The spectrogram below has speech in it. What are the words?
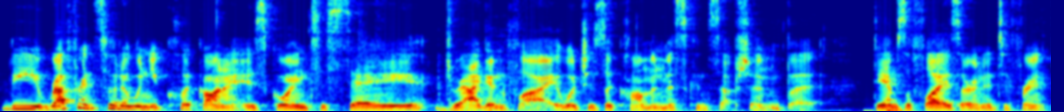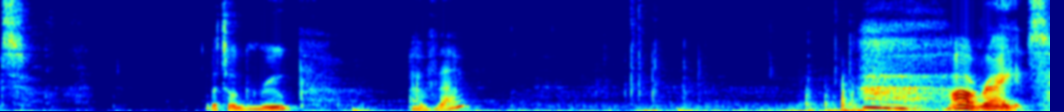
the reference photo when you click on it is going to say dragonfly, which is a common misconception, but damselflies are in a different little group of them. All right,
